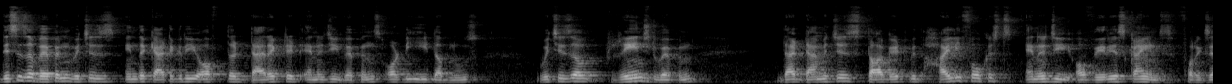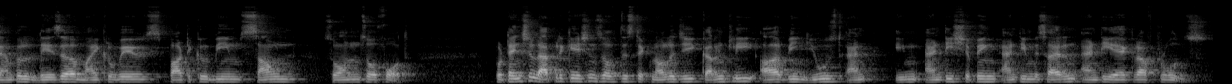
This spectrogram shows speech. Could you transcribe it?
This is a weapon which is in the category of the directed energy weapons or DEWs, which is a ranged weapon that damages target with highly focused energy of various kinds. For example, laser, microwaves, particle beams, sound, so on and so forth. Potential applications of this technology currently are being used and in anti-shipping, anti-missile and anti-aircraft roles.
